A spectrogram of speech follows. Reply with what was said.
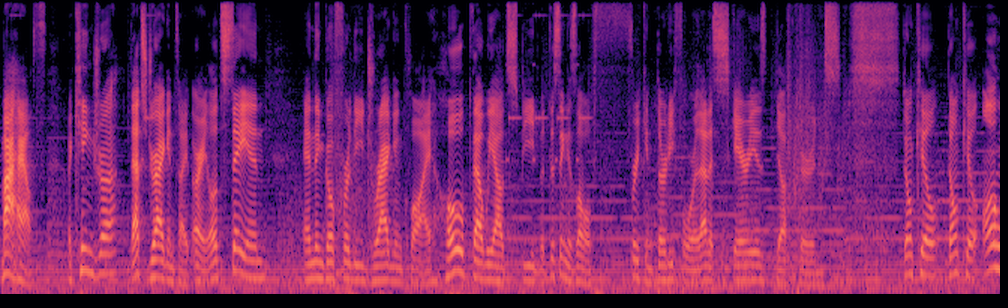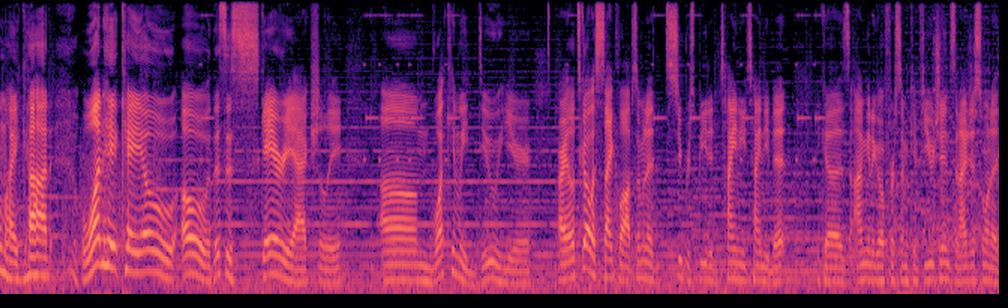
My house. A Kingdra. That's Dragon type. All right, let's stay in and then go for the Dragon Claw. I hope that we outspeed, but this thing is level freaking 34. That is scary as duck turds. Don't kill. Don't kill. Oh my god. One hit KO. Oh, this is scary actually. Um, what can we do here? All right, let's go with Cyclops. I'm gonna super speed a tiny, tiny bit because I'm gonna go for some confusions and I just wanna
